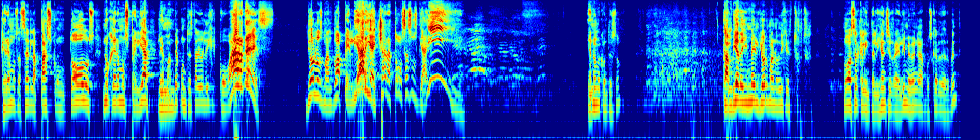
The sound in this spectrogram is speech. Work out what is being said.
queremos hacer la paz con todos, no queremos pelear. Le mandé a contestar, yo le dije, cobardes. Dios los mandó a pelear y a echar a todos esos de ahí. Ya no me contestó. Cambié de email yo, hermano, dije, no va a ser que la inteligencia israelí me venga a buscar de repente.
